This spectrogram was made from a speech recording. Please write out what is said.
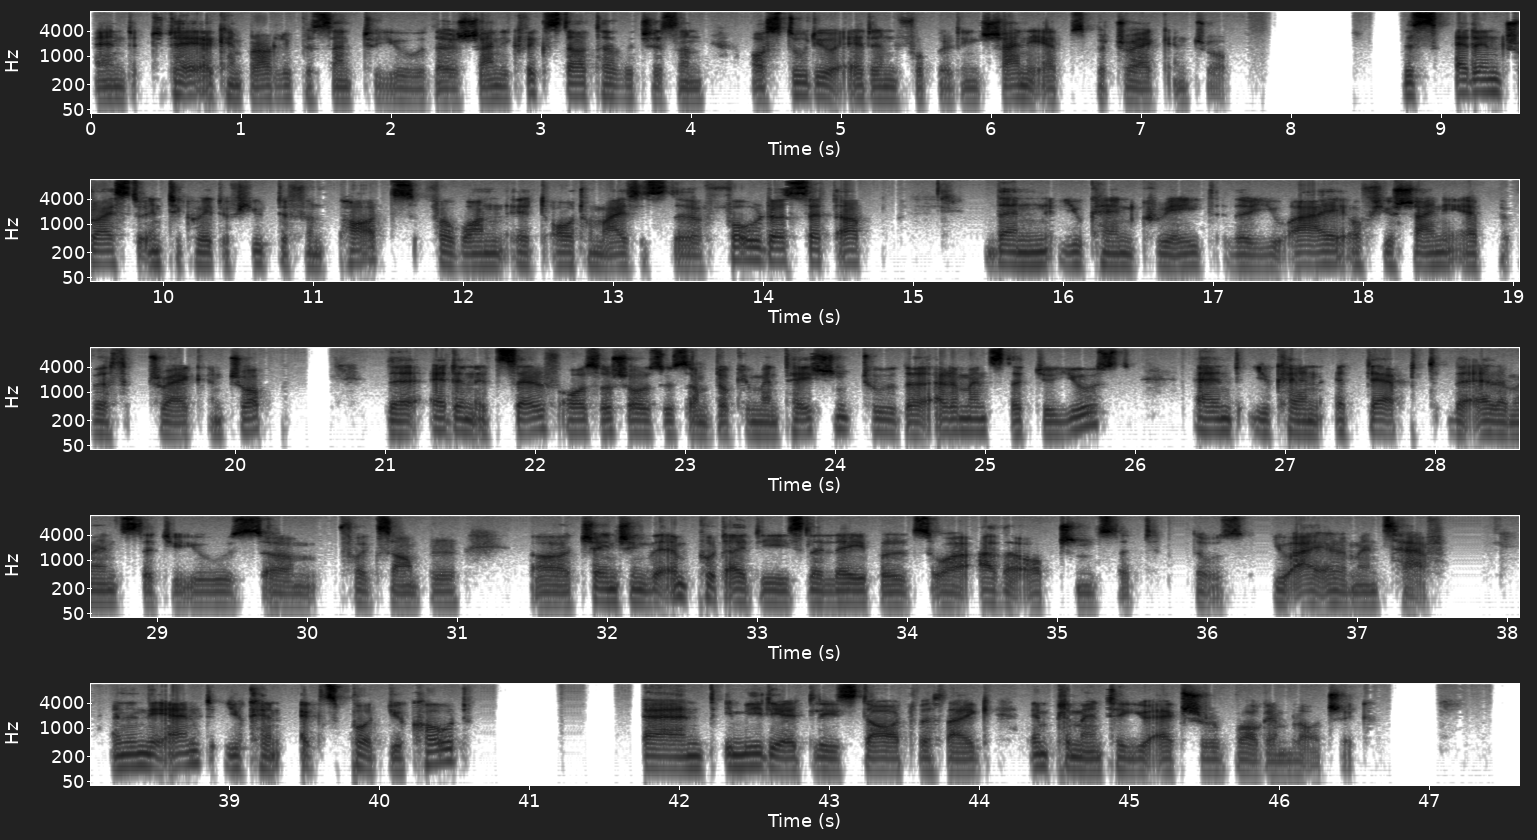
And today I can proudly present to you the Shiny Quick Starter, which is an RStudio add-in for building Shiny apps per drag and drop. This add-in tries to integrate a few different parts. For one, it automizes the folder setup. Then you can create the UI of your Shiny app with drag and drop. The add-in itself also shows you some documentation to the elements that you used, and you can adapt the elements that you use, um, for example, uh, changing the input IDs, the labels, or other options that those UI elements have. And in the end, you can export your code and immediately start with like implementing your actual program logic.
